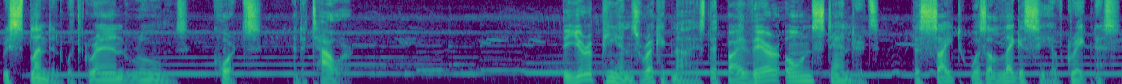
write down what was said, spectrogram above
resplendent with grand rooms, courts, and a tower. The Europeans recognized that by their own standards, the site was a legacy of greatness.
